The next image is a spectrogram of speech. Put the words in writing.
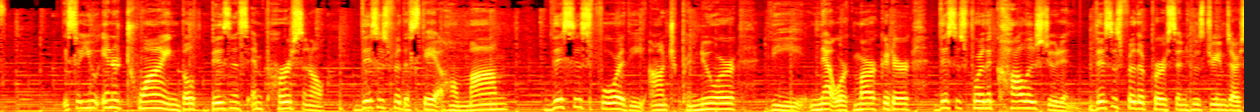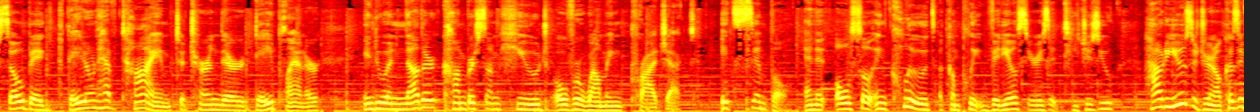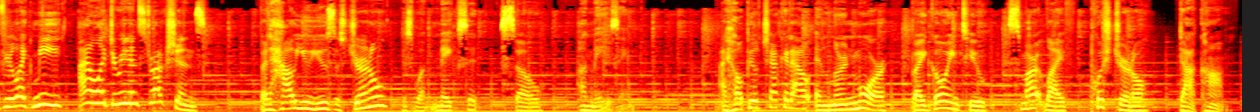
So you intertwine both business and personal. This is for the stay at home mom this is for the entrepreneur, the network marketer. This is for the college student. This is for the person whose dreams are so big they don't have time to turn their day planner into another cumbersome, huge, overwhelming project. It's simple and it also includes a complete video series that teaches you how to use a journal. Because if you're like me, I don't like to read instructions. But how you use this journal is what makes it so amazing. I hope you'll check it out and learn more by going to smartlifepushjournal.com.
